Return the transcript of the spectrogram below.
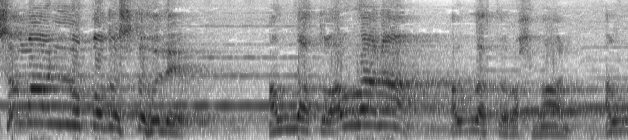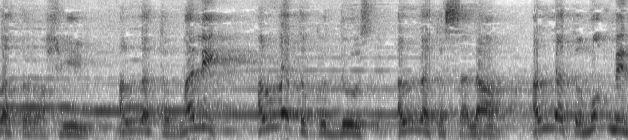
সামান্য পদস্থ হলে আল্লাহ তো আল্লাহ না আল্লাহ তো রহমান আল্লাহ তো রহিম আল্লাহ তো মালিক আল্লাহ তো কুদ্দুস আল্লাহ তো সালাম আল্লাহ তো মুমিন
